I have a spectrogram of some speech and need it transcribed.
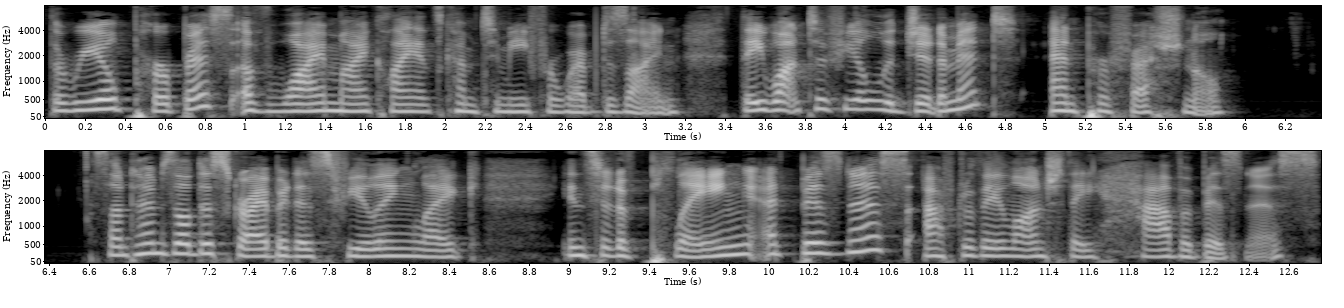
the real purpose of why my clients come to me for web design. They want to feel legitimate and professional. Sometimes they'll describe it as feeling like instead of playing at business after they launch, they have a business.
